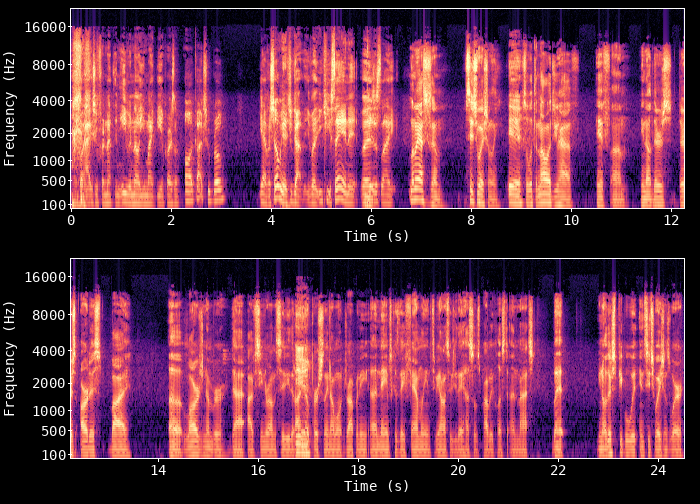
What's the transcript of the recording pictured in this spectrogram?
not gonna ask you for nothing, even though you might be a person. Oh, I got you, bro. You haven't shown me that you got me, but you keep saying it. But it's just like, let me ask you something situationally. Yeah. So with the knowledge you have, if um, you know, there's there's artists by a large number that I've seen around the city that I Yeah. know personally, and I won't drop any uh, names because they family, and to be honest with you, they hustle is probably close to unmatched. But you know, there's people with, in situations where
